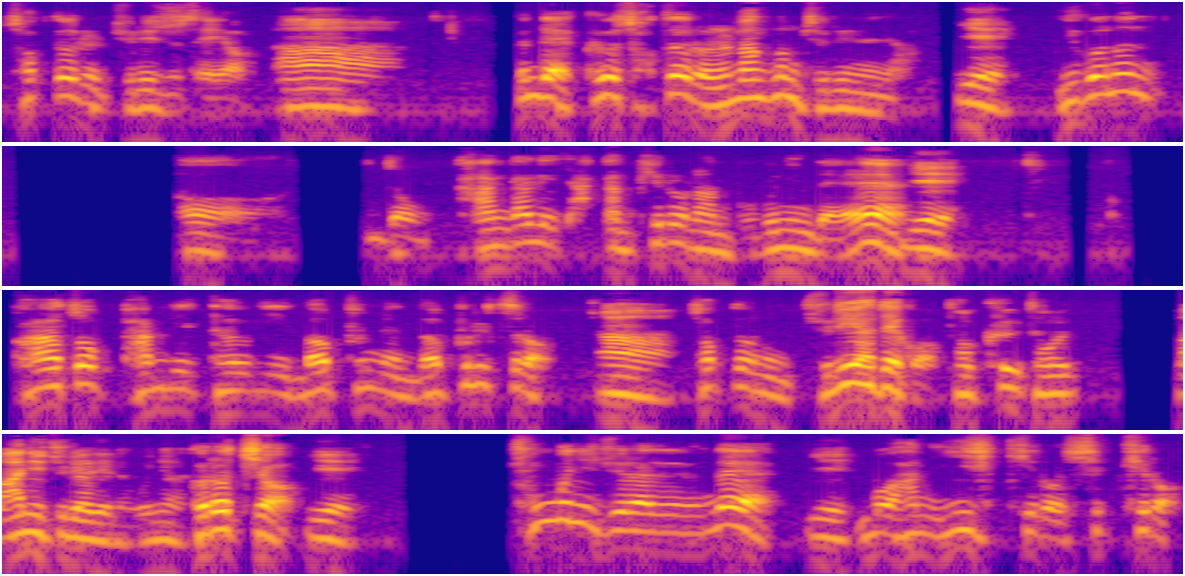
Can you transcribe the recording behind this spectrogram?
속도를 줄여주세요. 아, 근데 그 속도를 얼만큼 줄이느냐? 예, 이거는 어 좀 감각이 약간 필요한 부분인데 예. 과속 방지턱이 높으면 높을수록 아, 속도는 줄여야 되고 더 크, 더 많이 줄여야 되는군요. 그렇죠. 예, 충분히 줄여야 되는데 예. 뭐 한 20km, 10km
